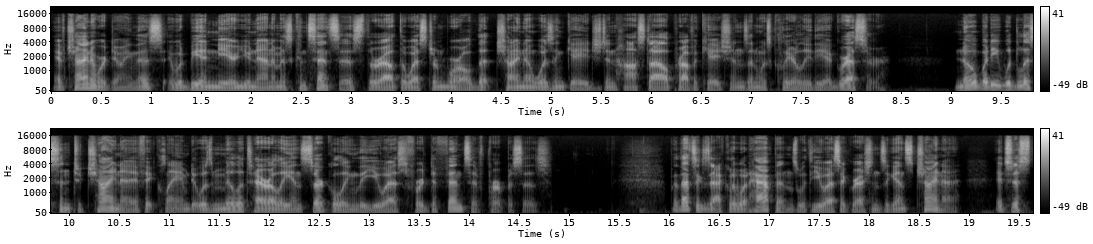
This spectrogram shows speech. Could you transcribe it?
If China were doing this, it would be a near unanimous consensus throughout the Western world that China was engaged in hostile provocations and was clearly the aggressor. Nobody would listen to China if it claimed it was militarily encircling the U.S. for defensive purposes. But that's exactly what happens with U.S. aggressions against China. It's just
